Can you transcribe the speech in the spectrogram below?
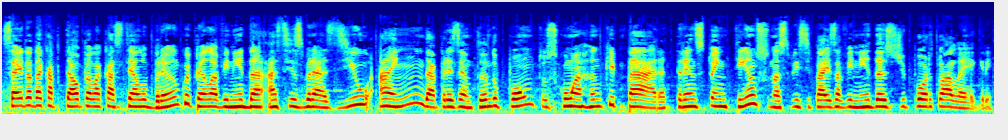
Saída da capital pela Castelo Branco e pela Avenida Assis Brasil, ainda apresentando pontos com arranque para. Trânsito intenso nas principais avenidas de Porto Alegre.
